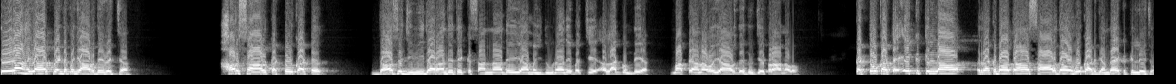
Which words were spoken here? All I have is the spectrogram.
13000 ਪਿੰਡ ਪੰਜਾਬ ਦੇ ਵਿੱਚ ਹਰ ਸਾਲ ਘੱਟੋ ਘੱਟ 10 ਜ਼ਿਮੀਂਦਾਰਾਂ ਦੇ ਤੇ ਕਿਸਾਨਾਂ ਦੇ ਜਾਂ ਮਜ਼ਦੂਰਾਂ ਦੇ ਬੱਚੇ ਅਲੱਗ ਹੁੰਦੇ ਆ, ਮਾਪਿਆਂ ਨਾਲੋਂ ਜਾਂ ਆਪਦੇ ਦੂਜੇ ਭਰਾ ਨਾਲੋਂ। ਘੱਟੋ ਘੱਟ ਇੱਕ ਕਿੱਲਾ ਰਕਬਾ ਤਾਂ ਸਾਲ ਦਾ ਉਹ ਘਟ ਜਾਂਦਾ ਇੱਕ ਕਿੱਲੇ ਚੋਂ।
